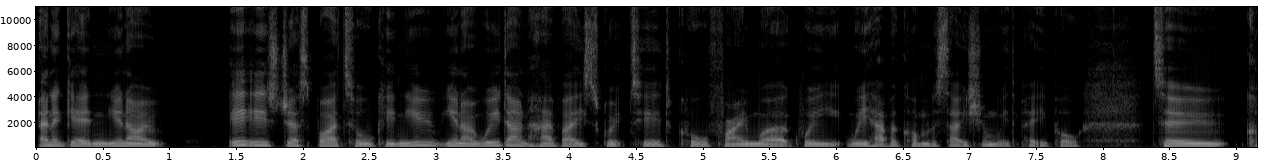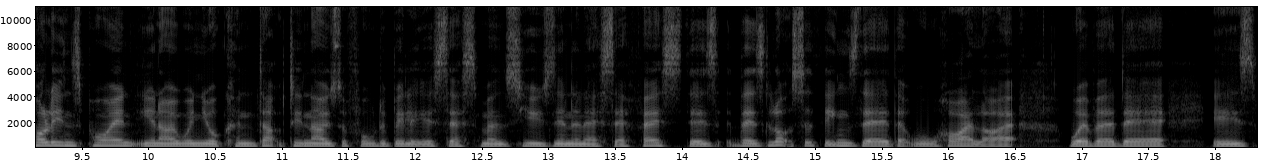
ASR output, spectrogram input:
and again you know it is just by talking. You you know we don't have a scripted call framework. We we have a conversation with people. To colin's point you know when you're conducting those affordability assessments using an sfs there's there's lots of things there that will highlight whether there is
